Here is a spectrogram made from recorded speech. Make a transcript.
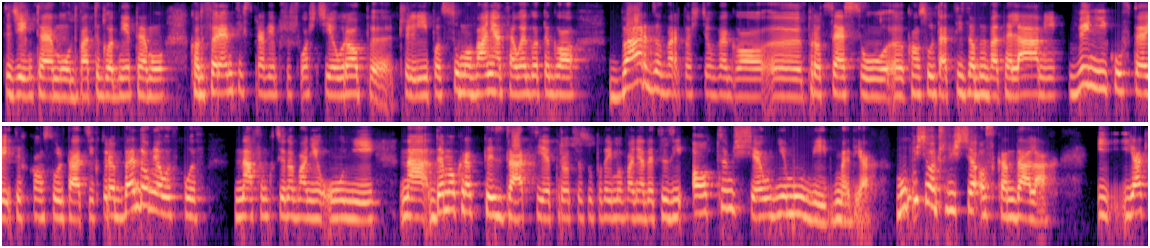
tydzień temu, dwa tygodnie temu konferencji w sprawie przyszłości Europy, czyli podsumowania całego tego bardzo wartościowego y, procesu y, konsultacji z obywatelami, wyników tej, tych konsultacji, które będą miały wpływ na funkcjonowanie Unii, na demokratyzację procesu podejmowania decyzji. O tym się nie mówi w mediach. Mówi się oczywiście o skandalach. I jak,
